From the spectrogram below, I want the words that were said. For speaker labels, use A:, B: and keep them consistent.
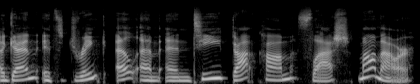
A: Again, it's drinklmnt.com slash mom hour.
